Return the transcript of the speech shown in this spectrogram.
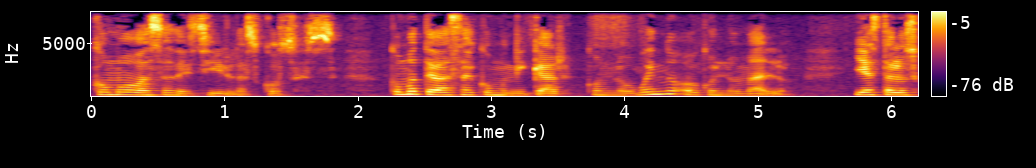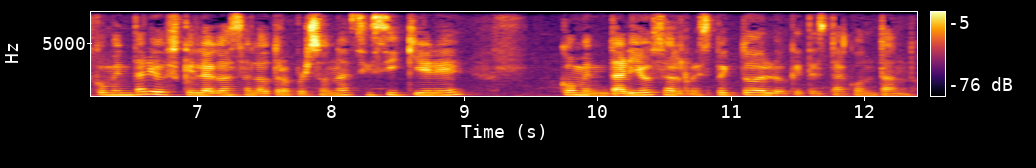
cómo vas a decir las cosas, cómo te vas a comunicar con lo bueno o con lo malo, y hasta los comentarios que le hagas a la otra persona si sí quiere comentarios al respecto de lo que te está contando.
